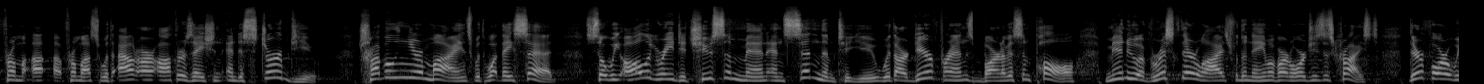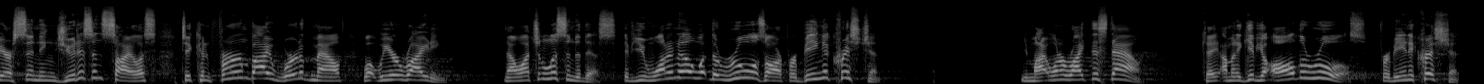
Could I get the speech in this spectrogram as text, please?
from, uh, uh, from us without our authorization and disturbed you, troubling your minds with what they said. So we all agreed to choose some men and send them to you with our dear friends Barnabas and Paul, men who have risked their lives for the name of our Lord Jesus Christ. Therefore, we are sending Judas and Silas to confirm by word of mouth what we are writing. Now, I want you to listen to this. If you want to know what the rules are for being a Christian, you might want to write this down. Okay, I'm going to give you all the rules for being a Christian.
